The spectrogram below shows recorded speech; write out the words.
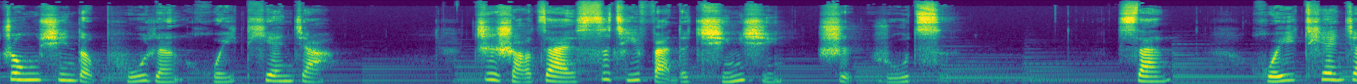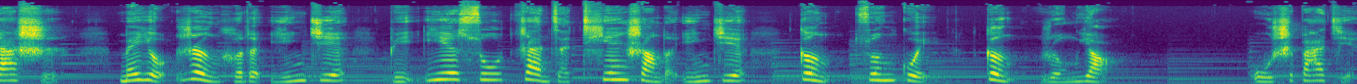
忠心的仆人回天家。至少在斯提反的情形是如此。三，回天家时，没有任何的迎接比耶稣站在天上的迎接更尊贵、更荣耀。五十八节，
